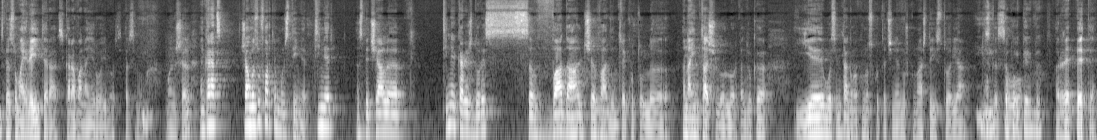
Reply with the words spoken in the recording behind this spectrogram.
sper să o mai reiterați, Caravana Eroilor, sper să nu mă înșel, în care ați, și am văzut foarte mulți tineri, tineri, în special tineri care își doresc să vadă altceva din trecutul uh, înaintașilor lor, pentru că e o sintagmă cunoscută, cine nu-și cunoaște istoria riscă să o repete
